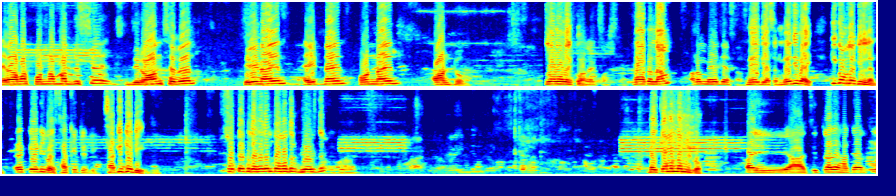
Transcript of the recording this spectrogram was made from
এবার আমার ফোন নাম্বার দিচ্ছে zero one seven three nine eight nine four nine one two. আপনার নাম? মেহেদি হাসান। মেহেদি ভাই কি কবুতর কিনলেন? টেডি ভাই সাকি টেডি। সাকি টেডি। চোখটা একটু দেখা দেন তো আমাদের ভিউয়ার্সদের ভাই। কেমন দাম নিল? ভাই আহ, চিত্রালে হাটে আর কি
